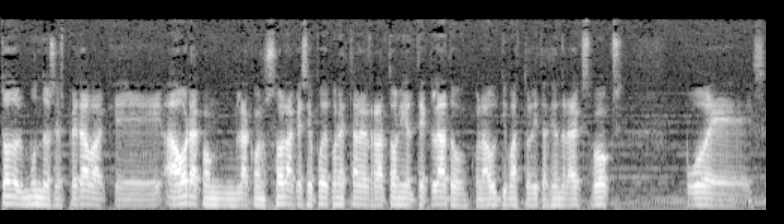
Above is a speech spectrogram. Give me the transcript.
todo el mundo se esperaba que ahora con la consola que se puede conectar el ratón y el teclado con la última actualización de la Xbox, pues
